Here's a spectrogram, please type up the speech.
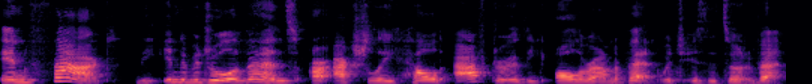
In fact, the individual events are actually held after the all around event, which is its own event.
